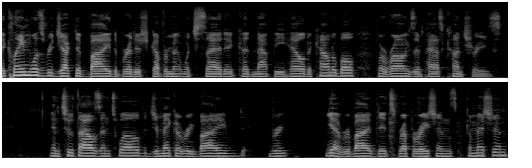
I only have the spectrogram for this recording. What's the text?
The claim was rejected by the British government, which said it could not be held accountable for wrongs in past countries. In 2012, Jamaica revived, re, yeah, revived its reparations commission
